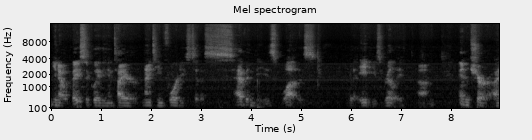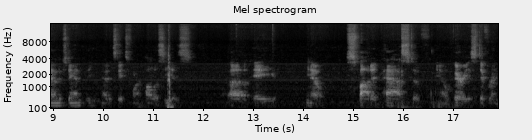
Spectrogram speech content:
you know, basically the entire 1940s to the 70s was, or the 80s really. Um, and sure, I understand the United States foreign policy is uh, a you know spotted past of you know various different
